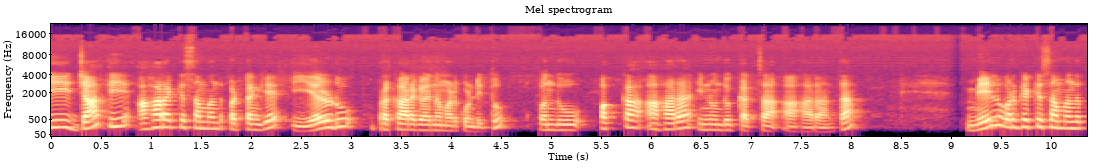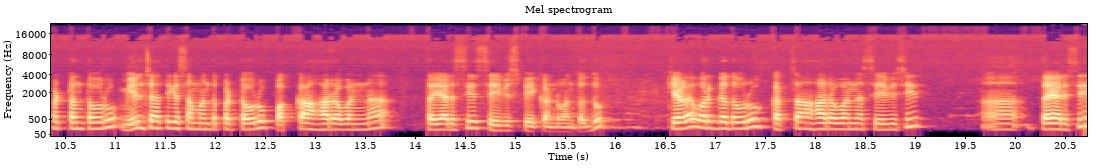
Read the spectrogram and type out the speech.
ಈ ಜಾತಿ ಆಹಾರಕ್ಕೆ ಸಂಬಂಧಪಟ್ಟಂಗೆ ಎರಡು ಪ್ರಕಾರಗಳನ್ನು ಮಾಡಿಕೊಂಡಿತ್ತು. ಒಂದು ಪಕ್ಕಾ ಆಹಾರ, ಇನ್ನೊಂದು ಕಚ್ಚಾ ಆಹಾರ ಅಂತ. ಮೇಲ್ವರ್ಗಕ್ಕೆ ಸಂಬಂಧಪಟ್ಟಂಥವರು ಮೇಲ್ಜಾತಿಗೆ ಸಂಬಂಧಪಟ್ಟವರು ಪಕ್ಕಾ ಆಹಾರವನ್ನು ತಯಾರಿಸಿ ಸೇವಿಸಬೇಕನ್ನುವಂಥದ್ದು. ಕೆಳವರ್ಗದವರು ಕಚ್ಚಾ ಆಹಾರವನ್ನು ಸೇವಿಸಿ ತಯಾರಿಸಿ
